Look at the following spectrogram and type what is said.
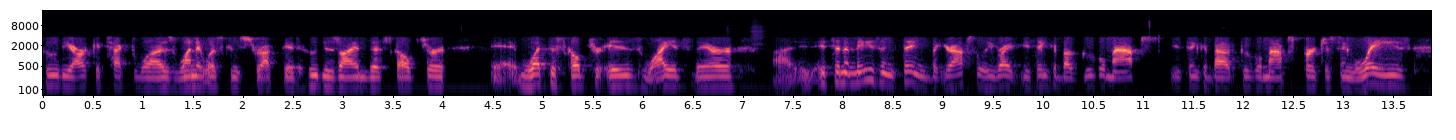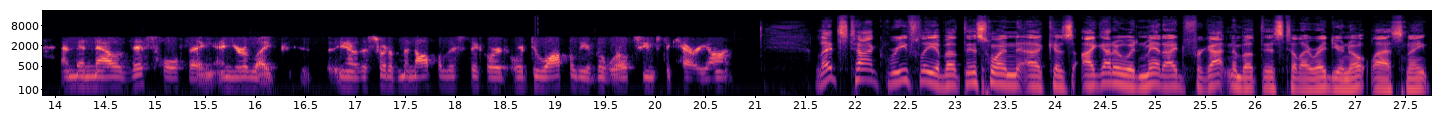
who the architect was, when it was constructed, who designed the sculpture what the sculpture is, why it's there. Uh, it's an amazing thing, but you're absolutely right. You think about Google Maps, you think about Google Maps purchasing Waze, and then now this whole thing, and you're like, you know, the sort of monopolistic or, or duopoly of the world seems to carry on. Let's talk briefly about this one because uh, I got to admit I'd forgotten about this till I read your note last night.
